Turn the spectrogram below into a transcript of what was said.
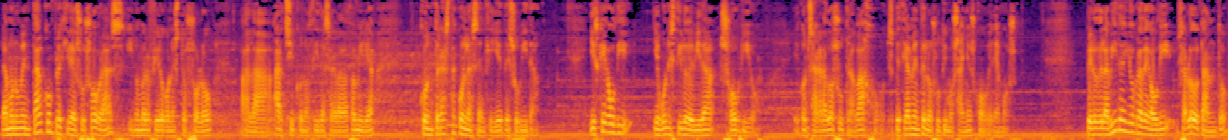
La monumental complejidad de sus obras, y no me refiero con esto solo a la archiconocida Sagrada Familia, contrasta con la sencillez de su vida. Y es que Gaudí llevó un estilo de vida sobrio, consagrado a su trabajo, especialmente en los últimos años, como veremos. Pero de la vida y obra de Gaudí se ha hablado tanto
